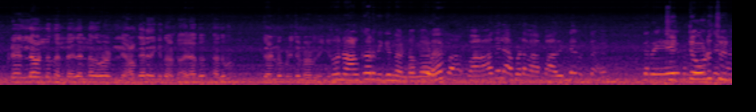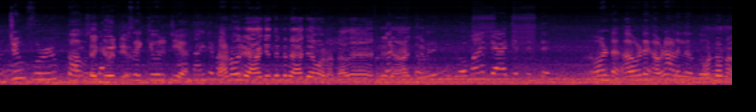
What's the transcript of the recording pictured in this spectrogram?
ഇവിടെ എല്ലാം അല്ലെന്നല്ല ഇതെല്ലാം നമ്മുടെ ഇല്ലേ. ആൾക്കാർ നിൽക്കുന്നുണ്ടോ. അതിനകത്ത് അതും ഗണ്ണും പിടിച്ചോണ്ടാണ് നിൽക്കുന്നത്. ആൾക്കാർ നിൽക്കുന്നുണ്ടോ അവിടെ വാ. അപ്പൊ അതിന്റെ ചുറ്റോട് ചുറ്റും ഫുൾ സെക്യൂരിറ്റിയാണ് സെക്യൂരിറ്റിയാ കാരണം ഒരു രാജ്യത്തിന്റെ രാജാവാണ്. അല്ലാതെ ഒരു രാജ്യം രാജ്യത്തിന്റെ. അവിടെ അവിടെ ആളില്ലെന്ന് തോന്നുന്നു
